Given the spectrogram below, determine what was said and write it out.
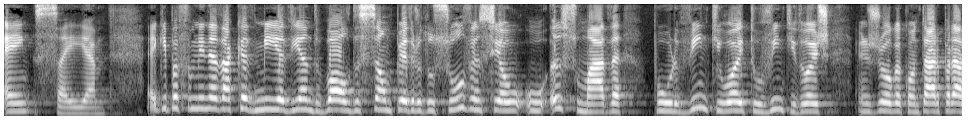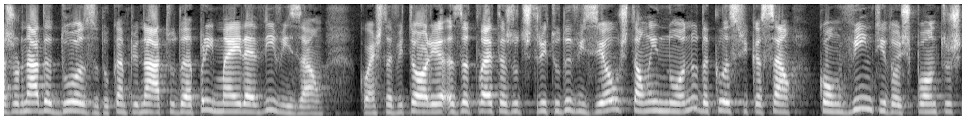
em Ceia. A equipa feminina da Academia de Handball de São Pedro do Sul venceu o Assumada por 28-22 em jogo a contar para a jornada 12 do campeonato da Primeira Divisão. Com esta vitória, as atletas do distrito de Viseu estão em nono da classificação com 22 pontos,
